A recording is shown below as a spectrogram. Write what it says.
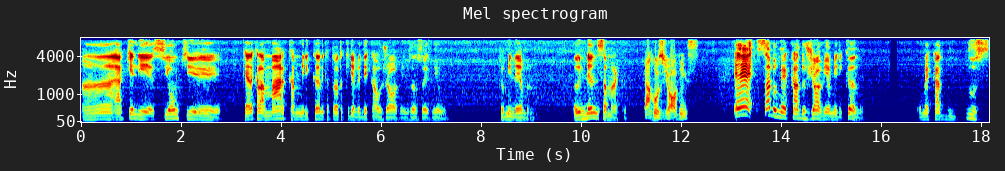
Ah, aquele Sion que, que era aquela marca americana que a Toyota queria vender carro jovem nos anos 2000. Que eu me lembro. Eu lembro dessa marca. Carros jovens? É, sabe o mercado jovem americano? O mercado dos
